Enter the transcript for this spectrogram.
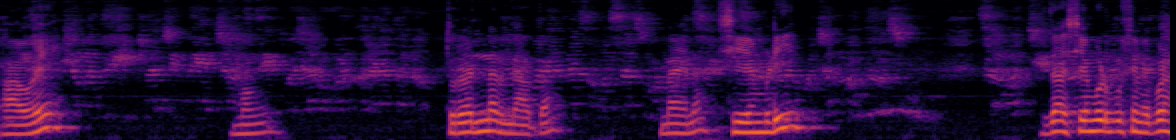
हा होय? मग? तू रडणार ना आता. नाही ना? शेंबडी जा शेंबड पुसून ये पण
